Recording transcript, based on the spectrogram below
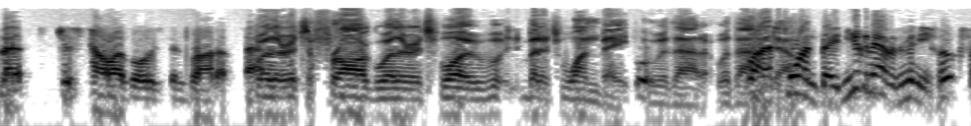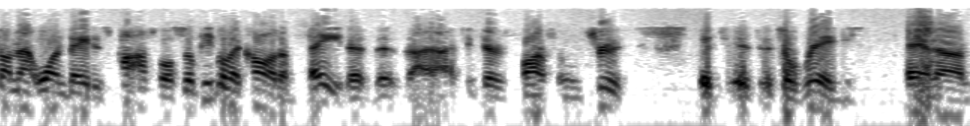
that's just how I've always been brought up. Back. Whether it's a frog, whether it's but it's one bait without it, without Well, it's one bait. You can have as many hooks on that one bait as possible. So people that call it a bait, I I think they're far from the truth. It's it's, it's a rig, and um,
